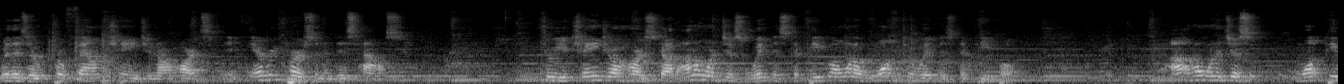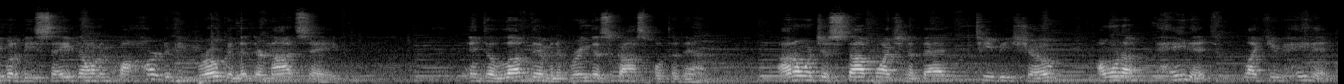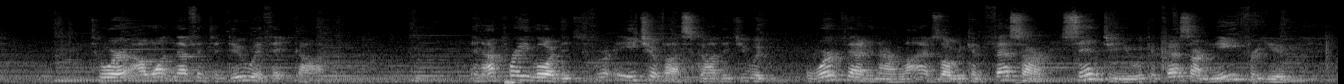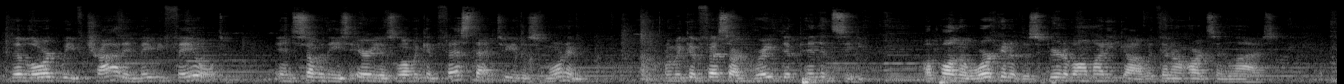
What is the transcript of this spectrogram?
where there's a profound change in our hearts in every person in this house. Through you change our hearts, God. I don't want to just witness to people. I want to want to witness to people. I don't want to just want people to be saved. I want my heart to be broken that they're not saved. And to love them and to bring this gospel to them. I don't want to just stop watching a bad TV show. I want to hate it like you hate it. To where I want nothing to do with it, God. And I pray, Lord, that for each of us, God, that you would work that in our lives. Lord, we confess our sin to you. We confess our need for you. That, Lord, we've tried and maybe failed in some of these areas. Lord, we confess that to you this morning. And we confess our great dependency upon the working of the Spirit of Almighty God within our hearts and lives.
